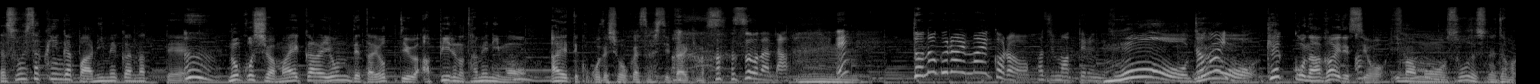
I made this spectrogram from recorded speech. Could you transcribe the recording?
らそういう作品がやっぱアニメ化になって、いうん。残しは前から読んでたよっていうアピールのためにも、うんあえてここで紹介させていただきます。あ そうなんだ。うん。えから始まってるんですかもうでも結構長いですよ。あ今もうそうですね。でも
